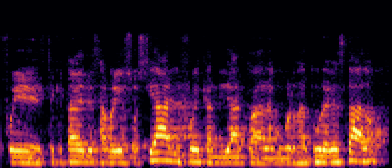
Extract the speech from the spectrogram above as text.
fue secretario de Desarrollo Social, fue candidato a la gubernatura del Estado,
